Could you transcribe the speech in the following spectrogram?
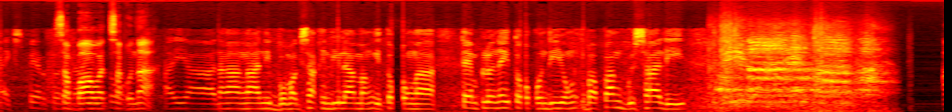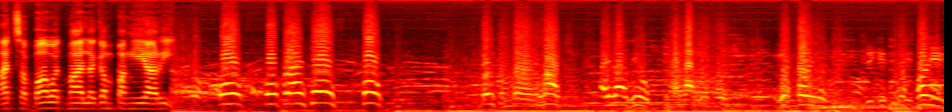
Eksperto Sa na bawat ito sakuna. ay ah, nanganganib bumagsak hindi lamang itong ah, templo na ito kundi yung iba pang gusali at sa bawat mahalagang pangyayari, Pope, Pope Francis, Pope, thank you very much. I love you. I love you. Good for you. Good for you.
